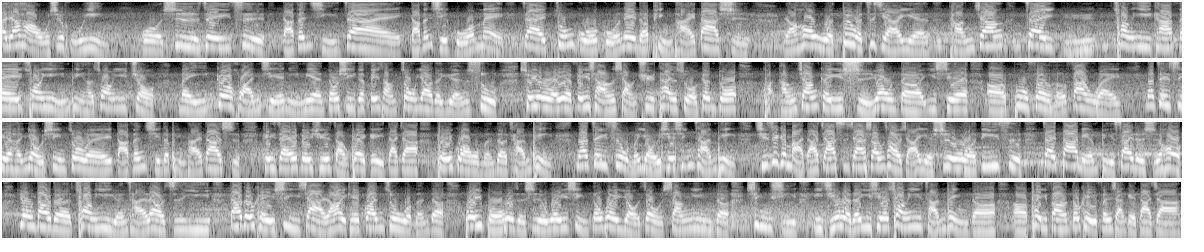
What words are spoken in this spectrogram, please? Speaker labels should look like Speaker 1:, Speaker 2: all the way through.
Speaker 1: 大家好，我是胡颖，我是这一次达芬奇在达芬奇国美在中国国内的品牌大使。然后我对我自己而言，糖浆在于创意咖啡、创意饮品和创意酒每一个环节里面都是一个非常重要的元素，所以我也非常想去探索更多糖浆可以使用的一些呃部分和范围。那这次也很有幸，作为达芬奇的品牌大使，可以在 F A 区展会给大家推广我们的产品。那这一次我们有一些新产品，其实这个马达。加斯加香草荚也是我第一次在大年比赛的时候用到的创意原材料之一，大家都可以试一下，然后也可以关注我们的微博或者是微信，都会有这种相应的信息，以及我的一些创意产品的呃配方都可以分享给大家。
